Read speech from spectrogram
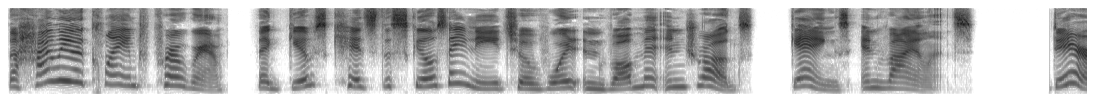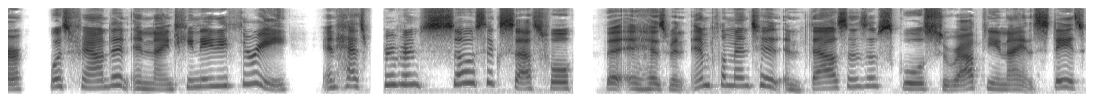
the highly acclaimed program that gives kids the skills they need to avoid involvement in drugs, gangs, and violence. DARE was founded in 1983 and has proven so successful that it has been implemented in thousands of schools throughout the United States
